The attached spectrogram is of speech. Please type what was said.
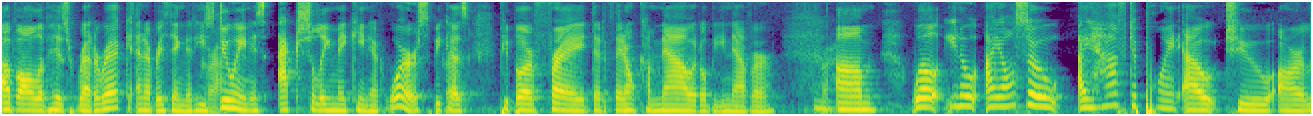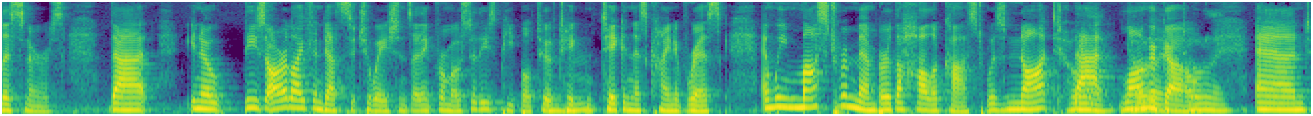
of all of his rhetoric and everything that he's doing is actually making it worse because people are afraid that if they don't come now, it'll be never. Um, well, you know, I also I have to point out to our listeners that you know these are life and death situations. I think for most of these people to have taken taken this kind of risk, and we must remember the Holocaust was not that long totally, ago, totally. and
